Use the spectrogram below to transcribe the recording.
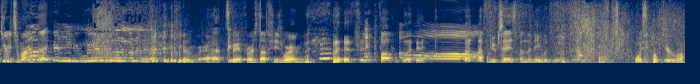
security man back. Rats. Okay, first off, she's wearing this in public. Oh. You excited to spend the day with me? No. What's, what's your wrong?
